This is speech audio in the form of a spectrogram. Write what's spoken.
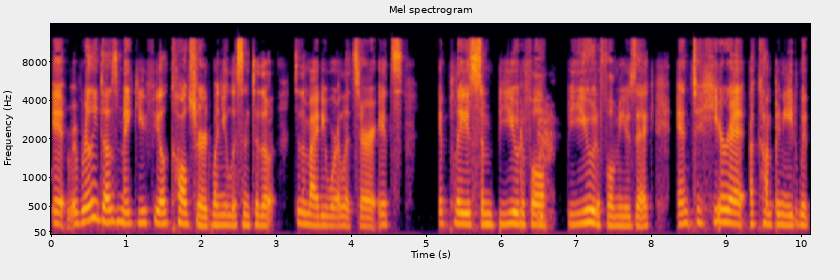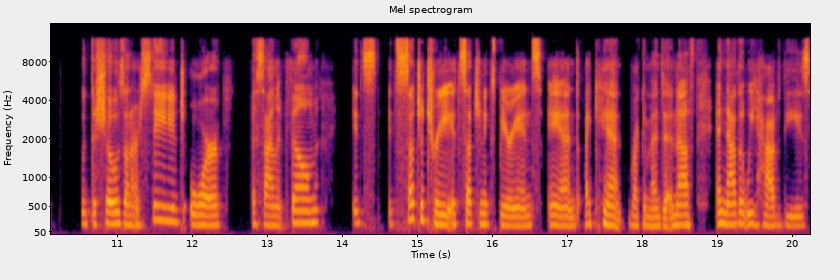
it, it really does make you feel cultured when you listen to the to the Mighty Wurlitzer. It's it plays some beautiful, beautiful music, and to hear it accompanied with with the shows on our stage or a silent film it's it's such a treat. It's such an experience and i can't recommend it enough. And now that we have these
